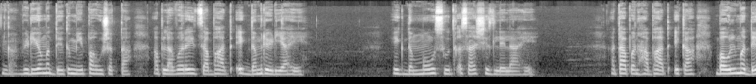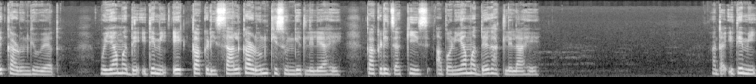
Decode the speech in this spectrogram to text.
व्हिडिओमध्ये तुम्ही पाहू शकता आपला वरईचा भात एकदम रेडी आहे. एकदम मऊसूत असा शिजलेला आहे. आता आपण हा भात एका बाऊलमध्ये काढून घेऊयात. व यामध्ये इथे मी एक काकडी साल काढून किसून घेतलेली आहे. काकडीचा किस आपण यामध्ये घातलेला आहे. आता इथे मी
